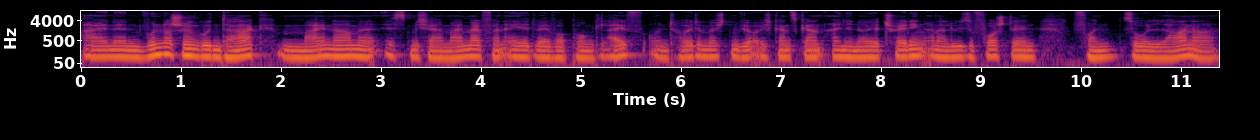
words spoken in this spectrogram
Einen wunderschönen guten Tag. Mein Name ist Michael Maimerk von AidWaver.live und heute möchten wir euch ganz gern eine neue Trading-Analyse vorstellen von Solana.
